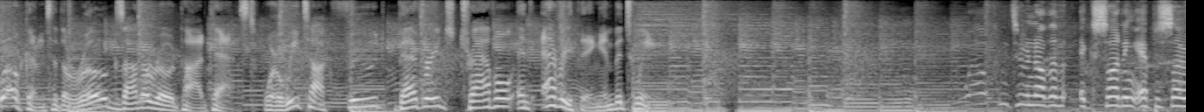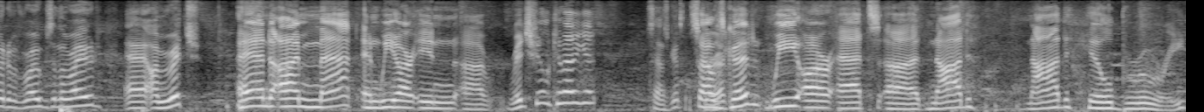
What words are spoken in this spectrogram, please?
Welcome to the Rogues on the Road podcast, where we talk food, beverage, travel, and everything in between. Welcome to another exciting episode of Rogues on the Road. Uh, I'm Rich. And I'm Matt, and we are in uh, Ridgefield, Connecticut. Sounds good. Sounds Correct. good. We are at uh, Nod Nod Hill Brewery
